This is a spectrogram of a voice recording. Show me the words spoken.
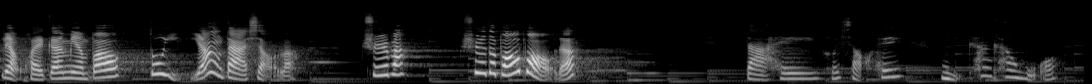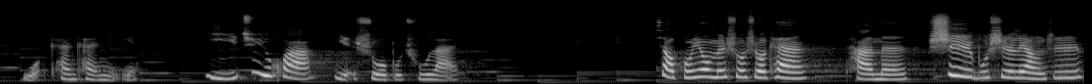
两块干面包都一样大小了，吃吧，吃得饱饱的。”大黑和小黑，你看看我。我看看你，一句话也说不出来。小朋友们说说看，他们是不是两只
